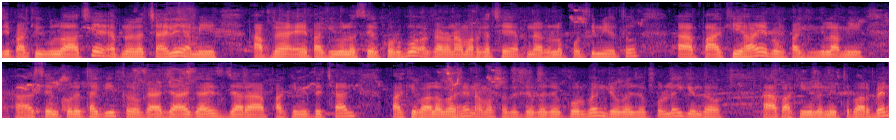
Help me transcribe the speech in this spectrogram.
যে পাখিগুলো আছে, আপনারা চাইলে আমি আপনার এই পাখিগুলো সেল করব। কারণ আমার কাছে আপনার হলো প্রতিনিয়ত পাখি হয় এবং পাখিগুলো আমি সেল করে থাকি। তো গা- যা গাইজ যারা পাখি নিতে চান, পাখি ভালোবাসেন, আমার সাথে যোগাযোগ করবেন। যোগাযোগ করলেই কিন্তু পাখিগুলো নিতে পারবেন।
